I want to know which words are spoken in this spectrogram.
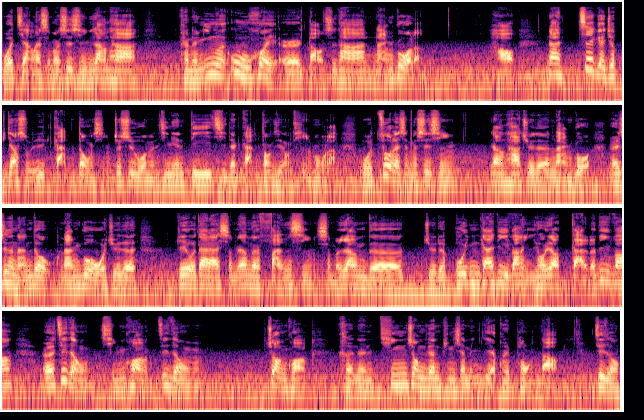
我讲了什么事情，让她可能因为误会而导致她难过了。好，那这个就比较属于感动型，就是我们今天第一集的感动这种题目了。我做了什么事情让她觉得难过，而这个难度难过，我觉得给我带来什么样的反省，什么样的觉得不应该地方，以后要改的地方，而这种情况，这种。状况可能听众跟评审们也会碰到这种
